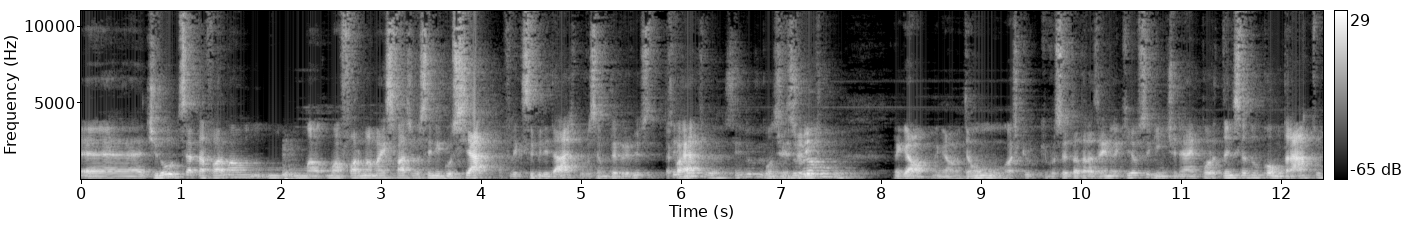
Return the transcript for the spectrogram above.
é, tirou, de certa forma, uma, uma, forma mais fácil de você negociar a flexibilidade, para você não ter previsto. É correto? Dúvida, sem dúvida. Ponto de vista Legal, legal. Então, acho que o que você está trazendo aqui é o seguinte, né? A importância do contrato,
